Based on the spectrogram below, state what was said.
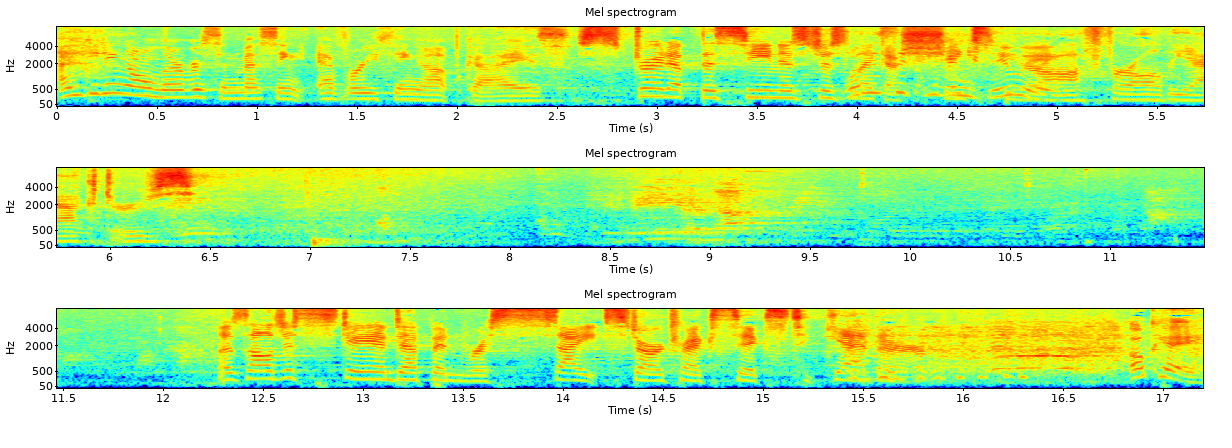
I'm getting all nervous and messing everything up, guys. Straight up, this scene is just What like a is it even Shakespeare doing? off for all the actors. Let's all just stand up and recite Star Trek Six together. Okay.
